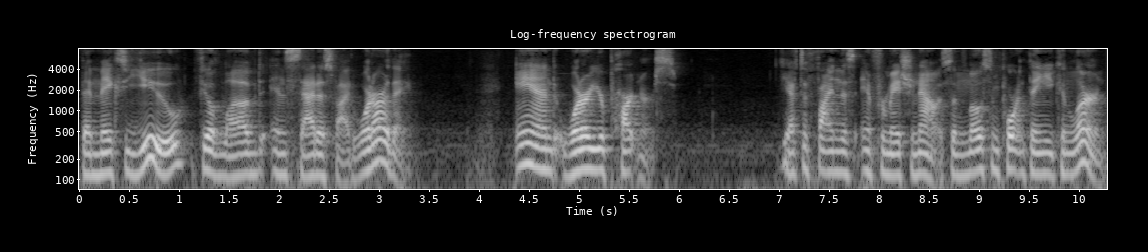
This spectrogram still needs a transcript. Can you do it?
that makes you feel loved and satisfied. What are they? And what are your partners? You have to find this information out. It's the most important thing you can learn.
